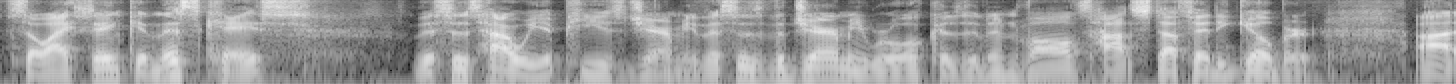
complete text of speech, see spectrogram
So I think in this case, this is how we appease Jeremy. This is the Jeremy rule because it involves hot stuff Eddie Gilbert. Uh,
